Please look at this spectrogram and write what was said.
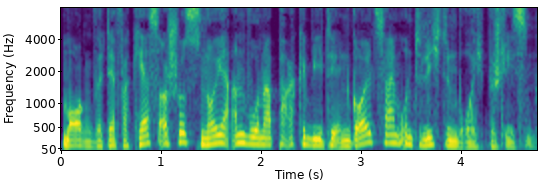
Morgen wird der Verkehrsausschuss neue Anwohnerparkgebiete in Goldsheim und Lichtenbruch beschließen.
